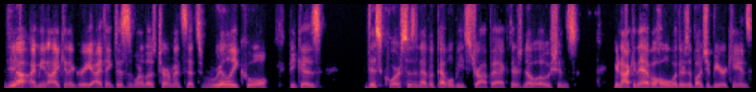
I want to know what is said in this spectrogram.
Yeah, I mean, I can agree. I think this is one of those tournaments that's really cool because this course doesn't have a Pebble Beach drop back. There's no oceans. You're not going to have a hole where there's a bunch of beer cans.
